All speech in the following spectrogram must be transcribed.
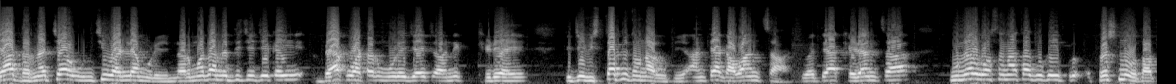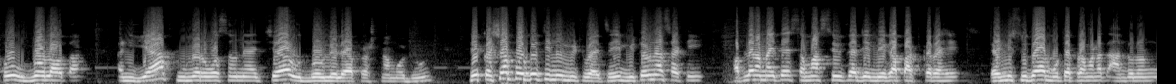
या धरणाच्या उंची वाढल्यामुळे नर्मदा नदीचे जे काही बॅक वॉटरमुळे जे आहेत अनेक खेडे आहे की जे विस्थापित होणार होते आणि त्या गावांचा किंवा त्या खेड्यांचा पुनर्वसनाचा जो काही प्रश्न होता तो उद्भवला होता. आणि या पुनर्वसनाच्या उद्भवलेल्या प्रश्नामधून हे कशा पद्धतीने मिटवायचं हे मिटवण्यासाठी आपल्याला माहिती आहे समाजसेविका जे मेगा पाटकर आहे त्यांनी सुद्धा मोठ्या प्रमाणात आंदोलन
